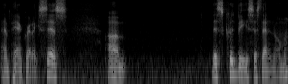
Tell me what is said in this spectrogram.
and pancreatic cysts. Um, this could be cystadenoma.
